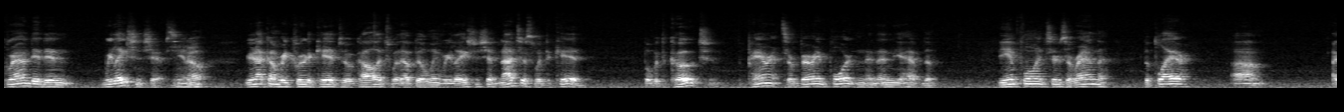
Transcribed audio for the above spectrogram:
grounded in relationships. You Mhm. know, you're not going to recruit a kid to a college without building relationship, not just with the kid, but with the coach. The parents are very important, and then you have the the influencers around the the player. Um, I,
